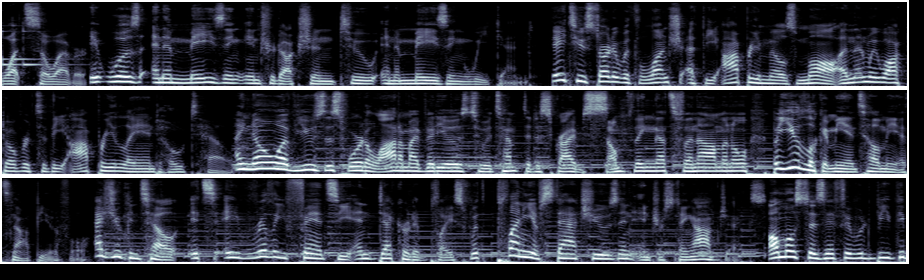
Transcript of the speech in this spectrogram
whatsoever. It was an amazing introduction to an amazing weekend. Day two started with lunch at the Opry Mills Mall, and then we walked over to the Opryland Hotel. I know I've used this word a lot in my videos to attempt to describe something that's phenomenal, but you look at me and tell me it's not beautiful. As you can tell, it's a really fancy and decorative place with plenty of statues and interesting objects. Almost as if it would be the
